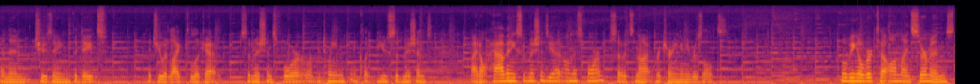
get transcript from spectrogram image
and then choosing the dates that you would like to look at submissions for or between and click view submissions. I don't have any submissions yet on this form, so it's not returning any results. Moving over to online sermons,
